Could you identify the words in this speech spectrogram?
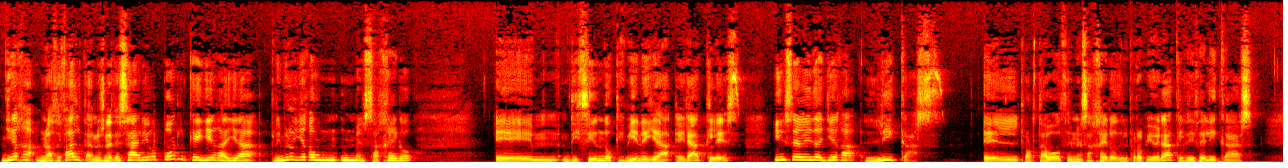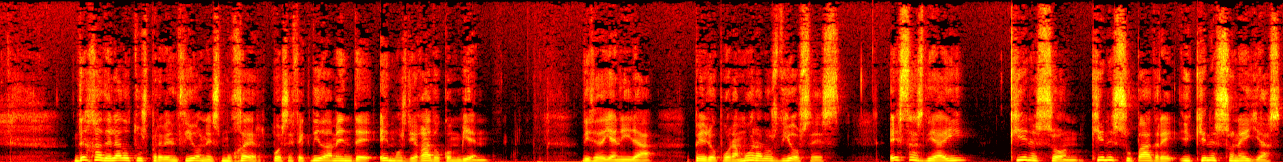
Llega, no hace falta, no es necesario, porque llega ya, primero llega un, mensajero em, diciendo que viene ya Heracles, y enseguida llega Licas, el portavoz, el mensajero del propio Heracles, dice Licas. Deja de lado tus prevenciones, mujer, pues efectivamente hemos llegado con bien. Dice Deyanira, pero por amor a los dioses, esas de ahí ¿Quiénes son? ¿Quién es su padre? ¿Y quiénes son ellas?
